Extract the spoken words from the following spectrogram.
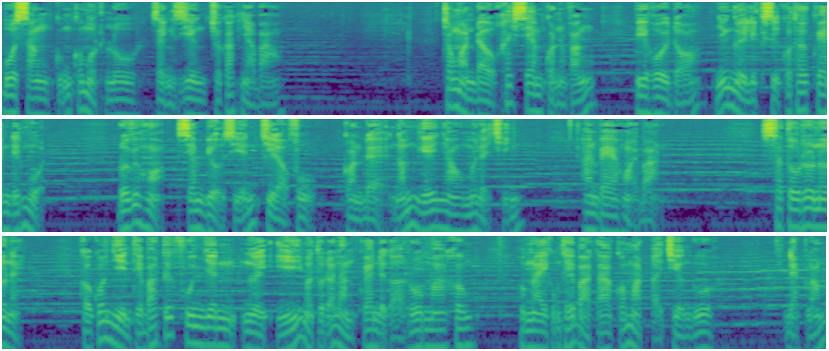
Bô xăng cũng có một lô dành riêng cho các nhà báo. Trong màn đầu khách xem còn vắng vì hồi đó những người lịch sự có thói quen đến muộn. Đối với họ xem biểu diễn chỉ là phụ còn để ngắm nghía nhau mới là chính. Anbe hỏi bạn Satoruno này Cậu có nhìn thấy bác tước phu nhân người Ý mà tôi đã làm quen được ở Roma không? Hôm nay cũng thấy bà ta có mặt ở trường đua. Đẹp lắm.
